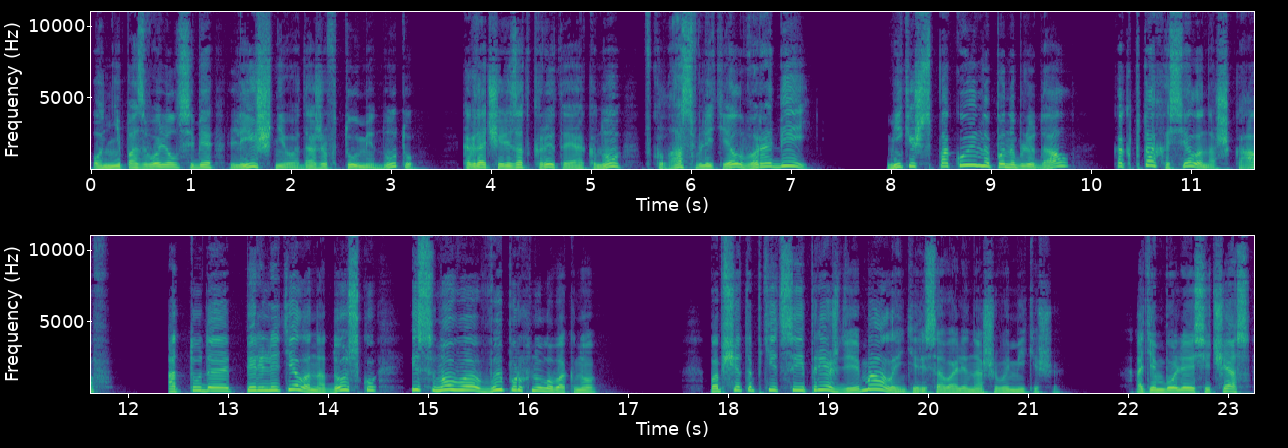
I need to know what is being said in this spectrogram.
Он не позволил себе лишнего даже в ту минуту, когда через открытое окно в класс влетел воробей. Микиш спокойно понаблюдал, как птаха села на шкаф, оттуда перелетела на доску и снова выпорхнула в окно. Вообще-то птицы и прежде мало интересовали нашего Микиша. А тем более сейчас,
